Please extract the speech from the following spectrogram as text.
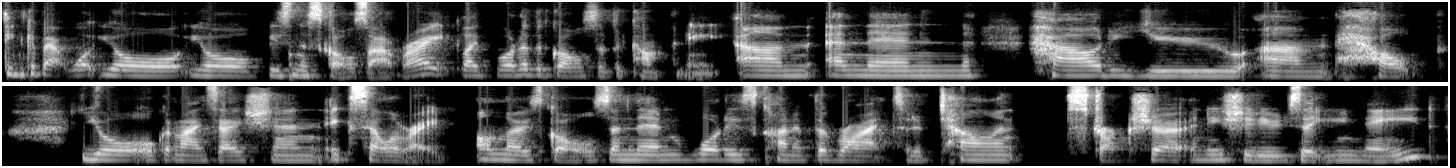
think about what your your business goals are, right? Like, what are the goals of the company, um, and then how do you um, help your organization accelerate on those goals, and then what is kind of the right sort of talent structure initiatives that you need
